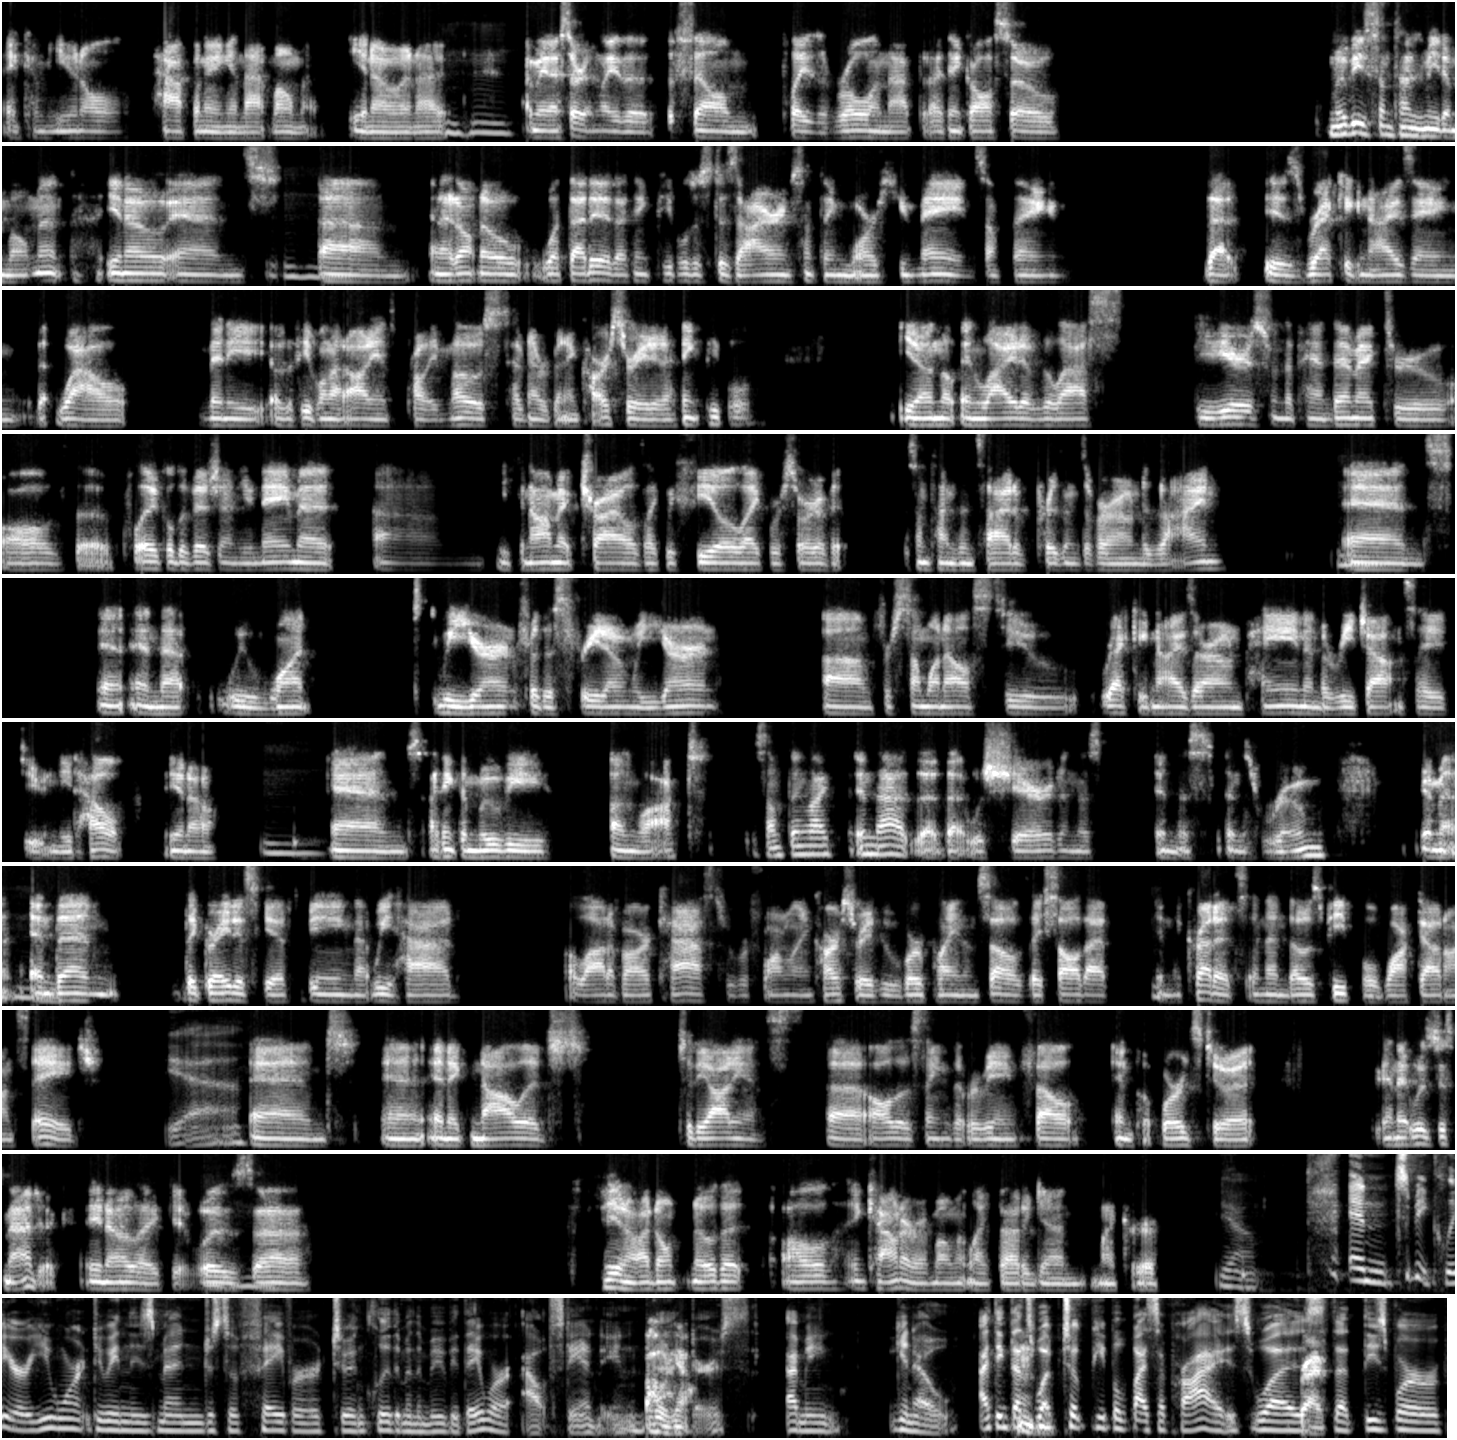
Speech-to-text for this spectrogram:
and communal happening in that moment, you know, and I mm-hmm. I mean I certainly the the film plays a role in that, but I think also movies sometimes meet a moment, you know, and mm-hmm. um and I don't know what that is. I think people just desiring something more humane, something that is recognizing that while many of the people in that audience, probably most, have never been incarcerated, I think people, you know, in, the, in light of the last few years from the pandemic through all of the political division, you name it, um, economic trials, like we feel like we're sort of sometimes inside of prisons of our own design, mm-hmm. and and and that we want, we yearn for this freedom, we yearn um, for someone else to recognize our own pain and to reach out and say, "Do you need help?" You know. Mm. And I think the movie unlocked something like in that that that was shared in this in this in this room. Mm-hmm. And then the greatest gift being that we had a lot of our cast who were formerly incarcerated who were playing themselves. They saw that in the credits, and then those people walked out on stage yeah and and and acknowledged to the audience uh, all those things that were being felt and put words to it and it was just magic you know like it was mm-hmm. uh you know i don't know that i'll encounter a moment like that again in my career yeah and to be clear, you weren't doing these men just a favor to include them in the movie. They were outstanding oh, actors. Yeah. I mean, you know, I think that's mm-hmm. what took people by surprise was right. that these were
